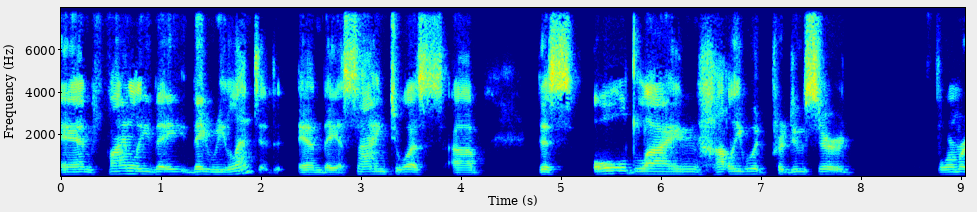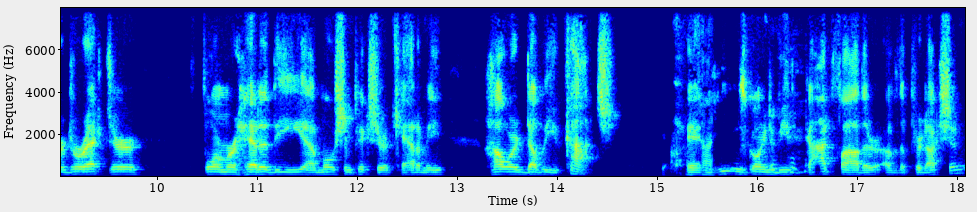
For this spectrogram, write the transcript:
and finally they they relented and they assigned to us um, this old line Hollywood producer, former director, former head of the uh, Motion Picture Academy, Howard W. Koch. And he was going to be the godfather of the production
